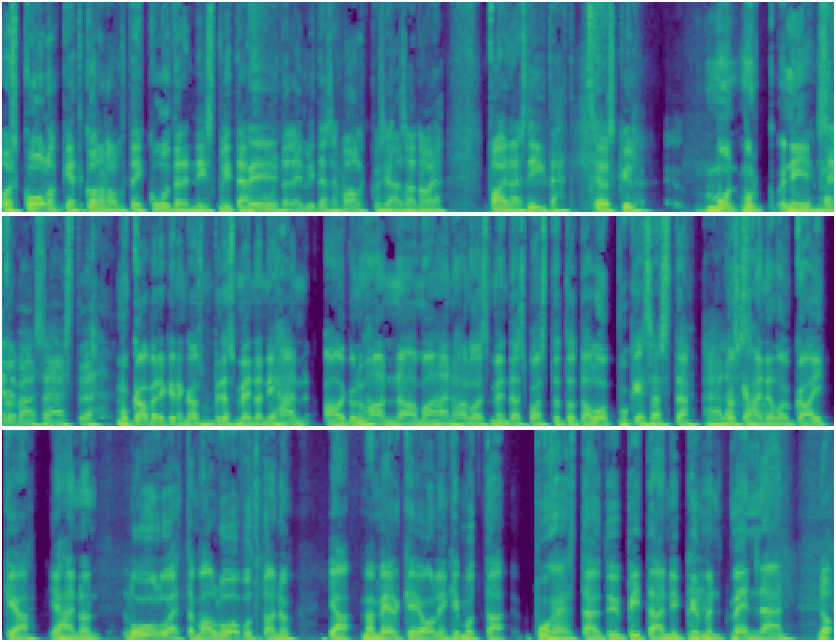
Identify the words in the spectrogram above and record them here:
Olisi kuulokkeet korvalla, mutta ei kuuntele niistä mitään. Niin. Niin. Kuuntelee, mitä se valkko siellä sanoo ja painaisi niitä. Se olisi kyllä Mun, mun, niin, mun, selvää säästöä. mun kaveri, kenen kanssa mun pitäisi mennä, niin hän alkanut hannaamaan. Hän haluaisi mennä vasta tota loppukesästä, Älä koska saa. hänellä on kaikkea. Ja hän on luullut, että mä oon luovuttanut. Ja mä melkein olinkin, mutta puheesta täytyy pitää, niin kyllä me nyt mennään. No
